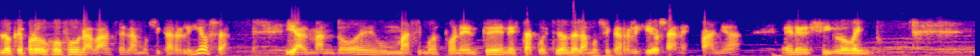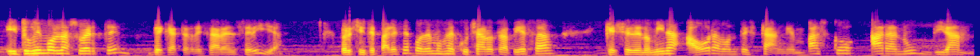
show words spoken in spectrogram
lo que produjo fue un avance en la música religiosa. Y Almandó es un máximo exponente en esta cuestión de la música religiosa en España en el siglo XX. Y tuvimos la suerte de que aterrizara en Sevilla. Pero si te parece podemos escuchar otra pieza que se denomina Ahora donde están, en vasco Aranú Dirán.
